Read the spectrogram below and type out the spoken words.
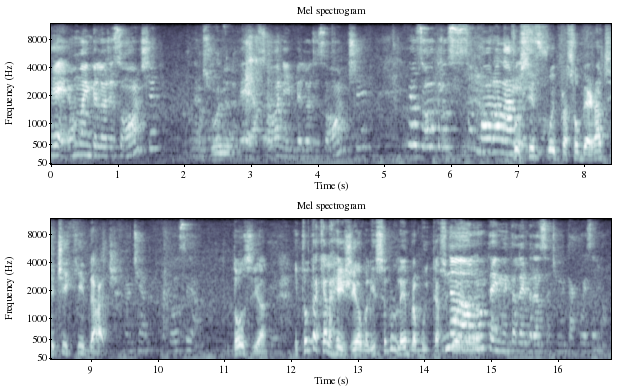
é, uma em Belo Horizonte. A Sônia, né? É, a Sônia em Belo Horizonte. E os outros moram lá Você mesmo. foi para São Bernardo, você tinha que idade? Eu tinha 12 anos. 12 anos. Então daquela região ali você não lembra muitas coisas, Não, né? não tem muita lembrança de muita coisa, não.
